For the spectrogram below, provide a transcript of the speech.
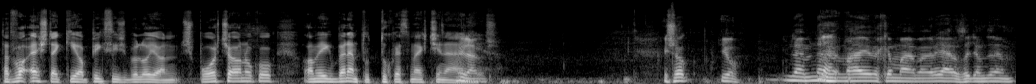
Tehát van, estek ki a Pixisből olyan sportcsarnokok, amikben nem tudtuk ezt megcsinálni. Világos. És a... Jó. Nem, nem, nem. már nekem már, már jár az agyam, de nem.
